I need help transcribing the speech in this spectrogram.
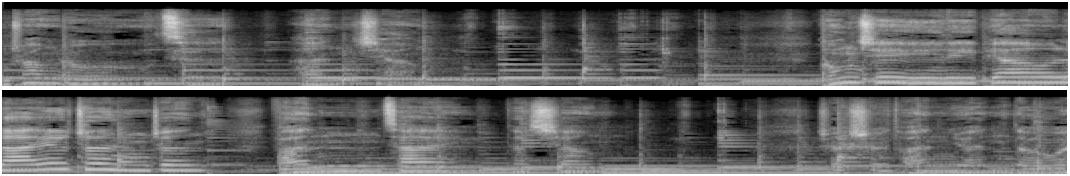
村庄如此安详。空气里飘来阵阵饭菜的香，这是团圆的味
